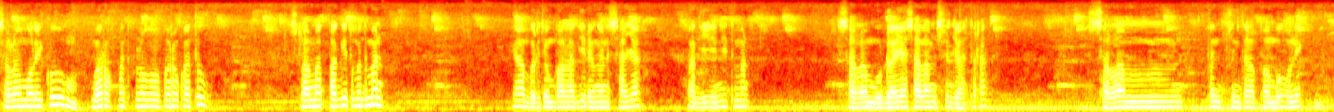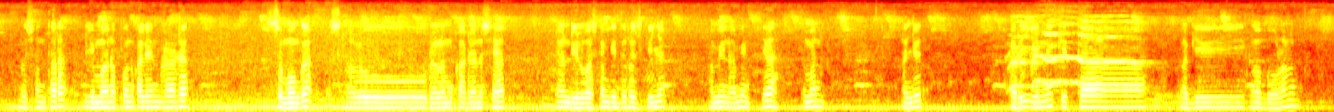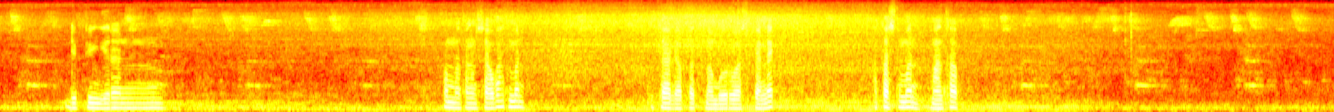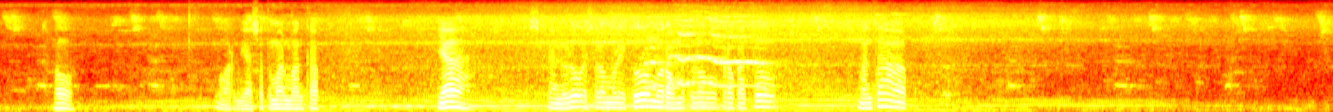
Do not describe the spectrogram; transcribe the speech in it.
Assalamualaikum warahmatullahi wabarakatuh. Selamat pagi teman-teman. Ya berjumpa lagi dengan saya Pagi ini teman. Salam budaya, salam sejahtera Salam pencinta bambu unik Nusantara Di mana pun kalian berada. Semoga selalu dalam keadaan sehat Dan diluaskan pintu rezekinya. Amin amin. Ya teman Lanjut hari ini kita lagi ngebolang di pinggiran pematang sawah teman. Kita dapat bambu ruas pendek. Atas teman. Mantap. Oh. Luar biasa teman. Mantap. Ya sekian dulu assalamualaikum warahmatullahi wabarakatuh. Mantap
